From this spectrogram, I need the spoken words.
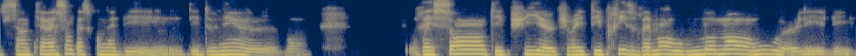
c'est intéressant parce qu'on a des, données bon, récentes et puis qui ont été prises vraiment au moment où les,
